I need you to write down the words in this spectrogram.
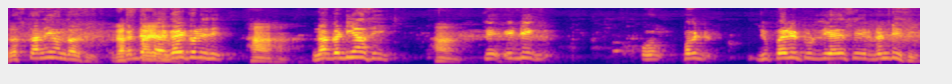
ਰਸਤਾ ਨਹੀਂ ਹੁੰਦਾ ਸੀ। ਰਸਤਾ ਗੱਡੇ ਹੀ ਤਾਂ ਹੈਗਾ ਹੀ ਕੋਈ ਨਹੀਂ ਸੀ। ਹਾਂ ਹਾਂ। ਨਾ ਗੱਡੀਆਂ ਸੀ। ਹਾਂ। ਤੇ ਇੱਡੀ ਉਹ ਪਗੜ ਜੋ ਟੁੱਟਦੀ ਐ ਸੀ ਡੰਡੀ ਸੀ।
